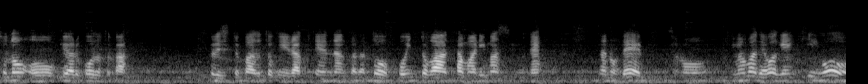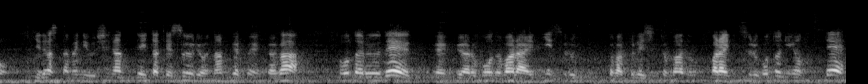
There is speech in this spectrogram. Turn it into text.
その QR コードとかクレジットカード特に楽天なんかだとポイントが貯まりますよね。なのでその今までは現金を引き出すために失っていた手数料何百円かがトータルで QR コード払いにするとかクレジットカード払いにすることによって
